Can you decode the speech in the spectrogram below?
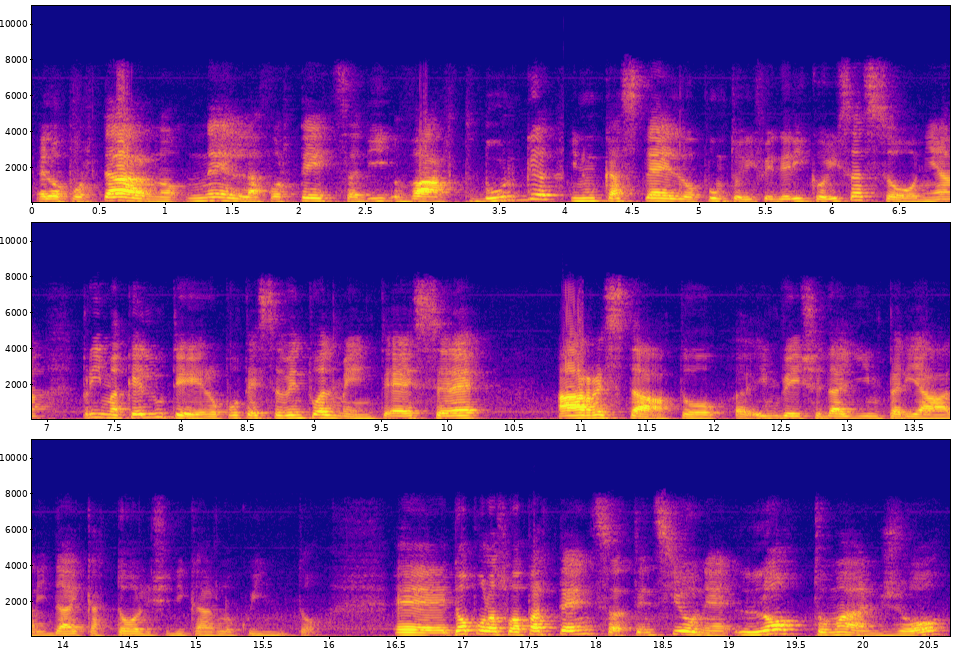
e lo portarono nella fortezza di Wartburg, in un castello appunto di Federico di Sassonia, prima che Lutero potesse eventualmente essere arrestato eh, invece dagli imperiali, dai cattolici di Carlo V. Eh, dopo la sua partenza, attenzione, l'8 maggio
